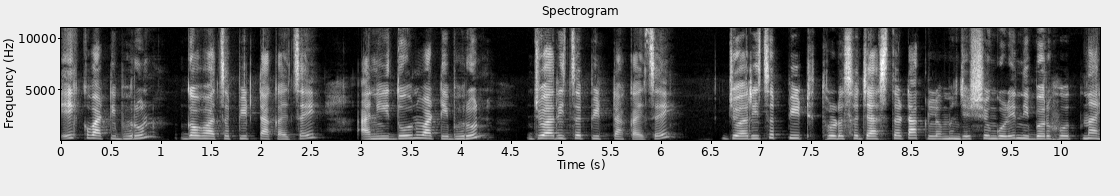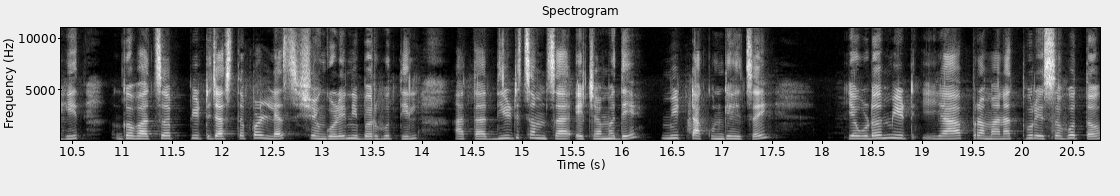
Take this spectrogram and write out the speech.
एक वाटी भरून गव्हाचं पीठ टाकायचं आहे आणि दोन वाटी भरून ज्वारीचं पीठ टाकायचं आहे ज्वारीचं पीठ थोडंसं जास्त टाकलं म्हणजे शेंगोळे निबर होत नाहीत. गव्हाचं पीठ जास्त पडल्यास शेंगोळे निबर होतील. आता दीड चमचा याच्यामध्ये मीठ टाकून घ्यायचं आहे एवढं मीठ या प्रमाणात पुरेसं होतं.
